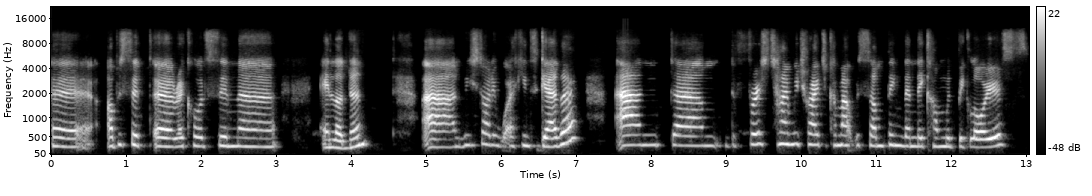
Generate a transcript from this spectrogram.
uh, opposite uh, records in uh, in London. And we started working together. And um, the first time we tried to come out with something then they come with big lawyers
